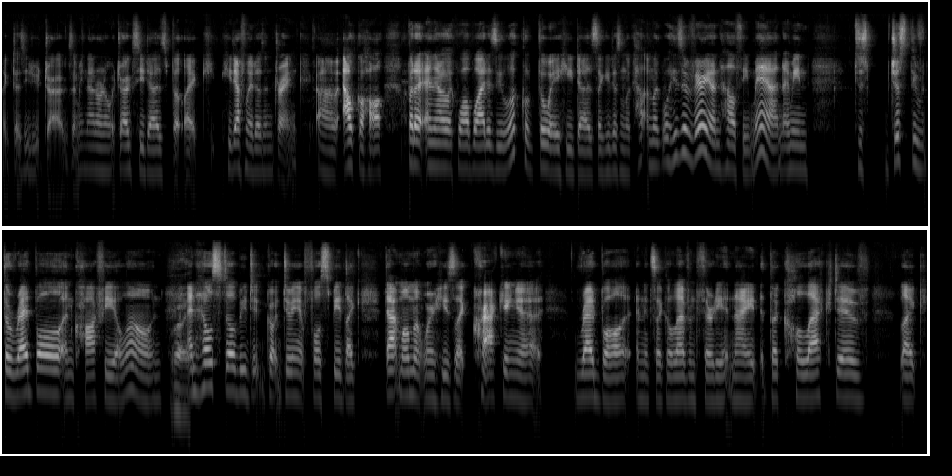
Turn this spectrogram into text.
like does he do drugs? I mean, I don't know what drugs he does, but like he definitely doesn't drink uh, alcohol. But I, and they're like, well, why does he look the way he does? Like he doesn't look. hea-" I'm like, well, he's a very unhealthy man. I mean, just just the, the Red Bull and coffee alone, Right. and he'll still be do, go, doing it full speed. Like that moment where he's like cracking a Red Bull and it's like 11:30 at night. The collective like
